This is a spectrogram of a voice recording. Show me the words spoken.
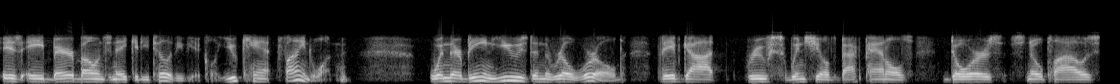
is a bare bones naked utility vehicle. You can't find one when they're being used in the real world, they've got roofs, windshields, back panels, doors, snow plows,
